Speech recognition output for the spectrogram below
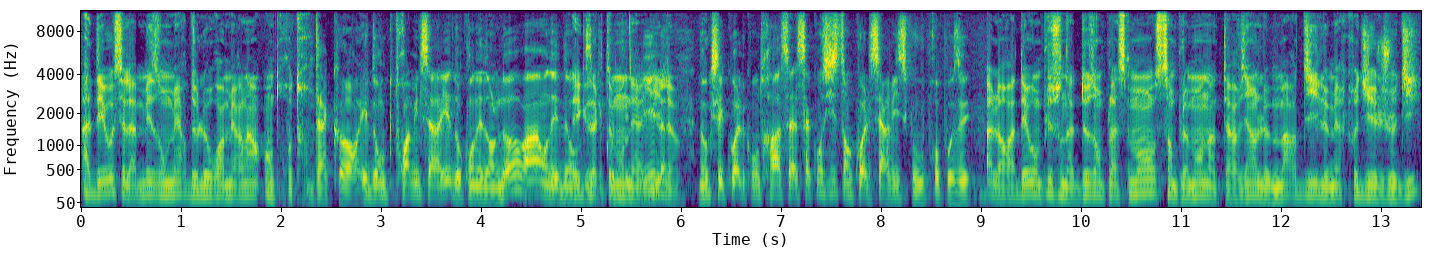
ADO, c'est la maison mère de Leroy Merlin, entre autres. D'accord. Et donc 3000 salariés, donc on est dans le nord, hein, on est dans Exactement, on est à Lille. Donc c'est quoi le contrat? Ça, ça consiste en quoi le service que vous proposez? Alors ADO, en plus, on a deux emplacements. Simplement, on intervient le mardi, le mercredi et le jeudi.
